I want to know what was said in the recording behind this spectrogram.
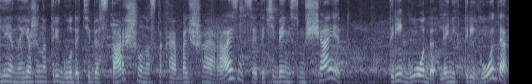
Лена, я же на три года тебя старше, у нас такая большая разница, это тебя не смущает? Три года, для них три года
